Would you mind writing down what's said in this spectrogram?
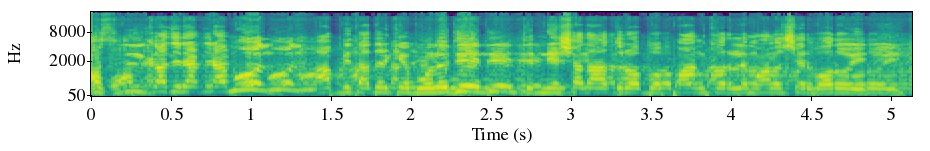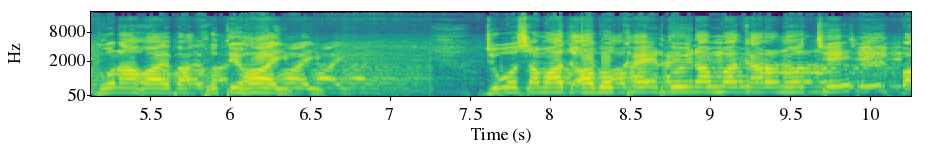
অশ্লীল কাজের একটা মূল। আপনি তাদেরকে বলে দিন যে নেশাদার দ্রব্য পান করলে মানুষের বড়ই গোনা হয় বা ক্ষতি হয়। যুব সমাজ অবক্ষয়ের দুই নম্বর কারণ হচ্ছে বা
